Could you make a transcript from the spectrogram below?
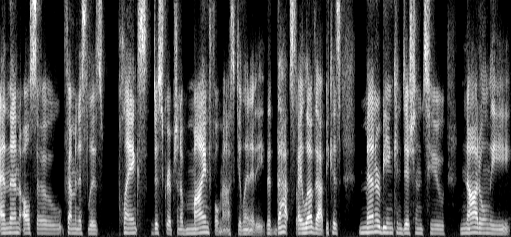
and then also feminist Liz Plank's description of mindful masculinity that that's i love that because men are being conditioned to not only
